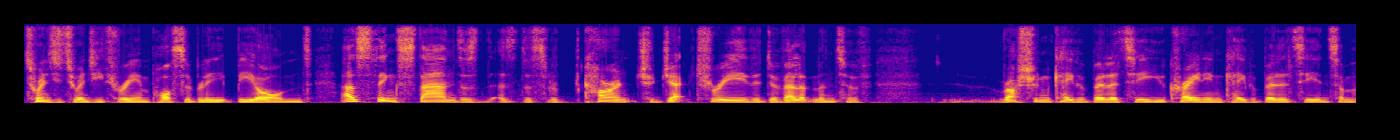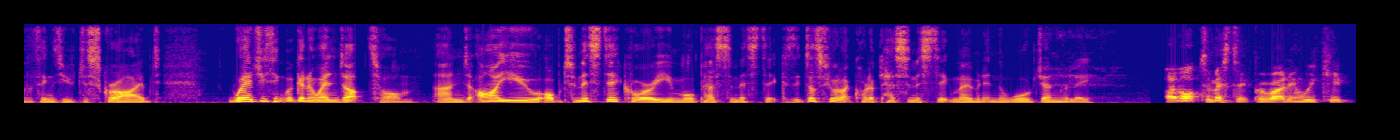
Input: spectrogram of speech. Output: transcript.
2023 and possibly beyond? As things stand, as, as the sort of current trajectory, the development of Russian capability, Ukrainian capability, and some of the things you've described, where do you think we're going to end up, Tom? And are you optimistic or are you more pessimistic? Because it does feel like quite a pessimistic moment in the war generally. I'm optimistic, providing we keep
